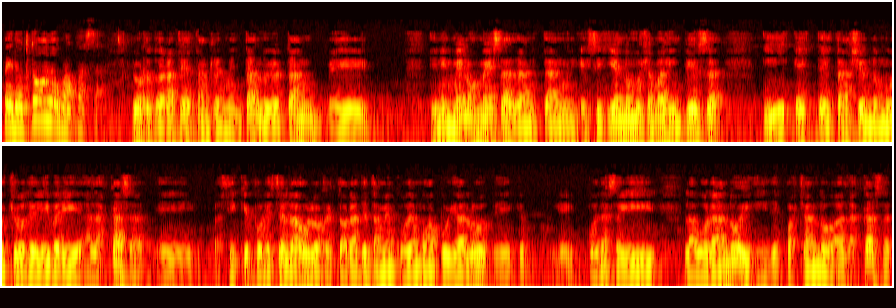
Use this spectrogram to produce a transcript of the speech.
pero todo va a pasar. Los restaurantes están reinventando, ellos están, eh, tienen menos mesas, están, exigiendo mucha más limpieza y este, están haciendo mucho delivery a las casas. Eh, así que por este lado los restaurantes también podemos apoyarlos, eh, que, puedan seguir laborando y, despachando a las casas.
